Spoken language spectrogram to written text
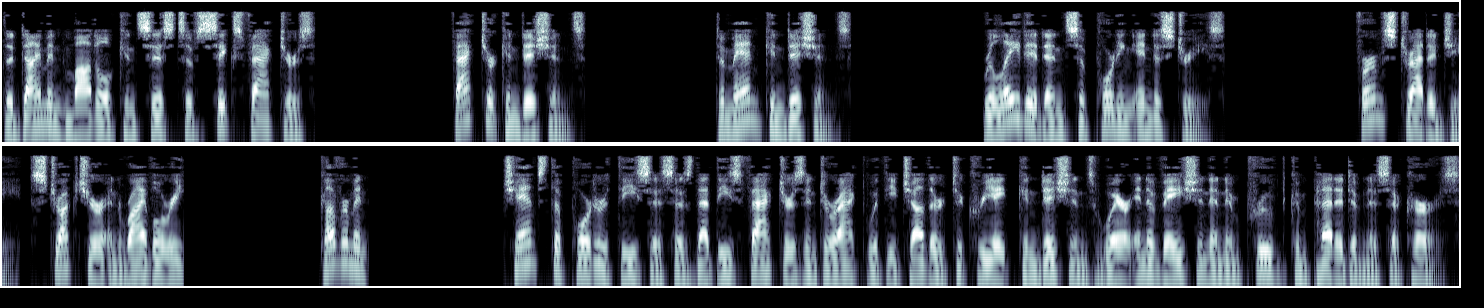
The diamond model consists of six factors. Factor conditions. Demand conditions. Related and supporting industries Firm strategy, structure and rivalry Government Chance The Porter thesis is that these factors interact with each other to create conditions where innovation and improved competitiveness occurs.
